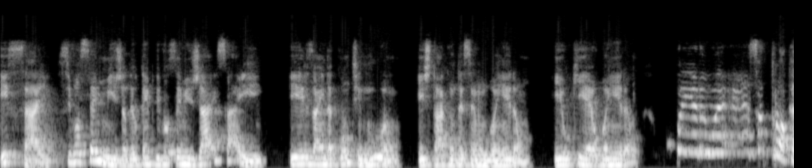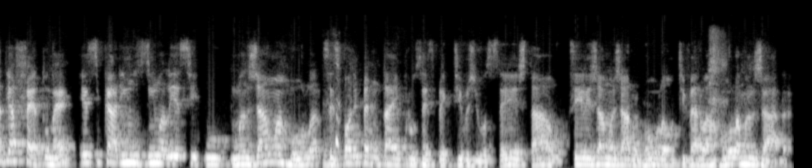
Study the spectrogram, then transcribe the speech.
e sai. Se você mija, deu tempo de você mijar e sair, e eles ainda continuam, está acontecendo um banheirão. E o que é o banheirão? Troca de afeto, né? Esse carinhozinho ali, esse o manjar uma rola. Vocês podem perguntar aí para os respectivos de vocês, tal, se eles já manjaram rola ou tiveram a rola manjada.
